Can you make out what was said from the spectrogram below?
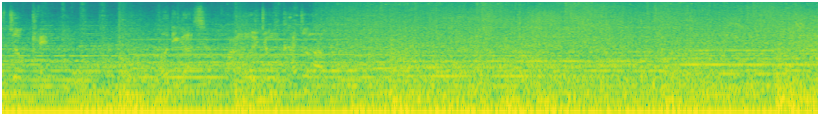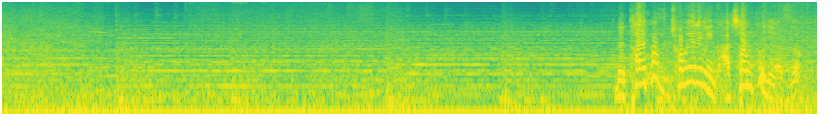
부족해. 어디 가서 광물 좀 가져와. 근데 타이커스 총 이름이 가참꾼이었어?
